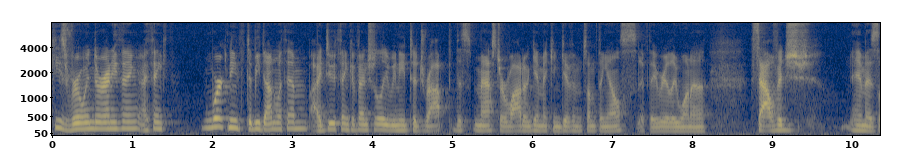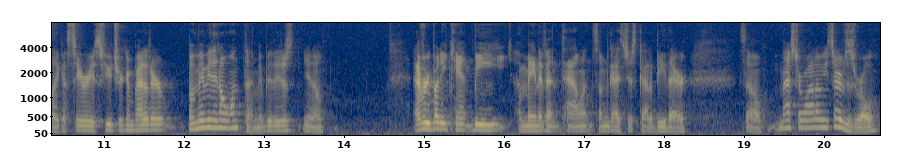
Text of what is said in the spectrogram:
he's ruined or anything. I think work needs to be done with him. I do think eventually we need to drop this Master Wato gimmick and give him something else if they really want to salvage him as like a serious future competitor. But maybe they don't want that. Maybe they just, you know, everybody can't be a main event talent. Some guys just got to be there. So Master Wato, he serves his role.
